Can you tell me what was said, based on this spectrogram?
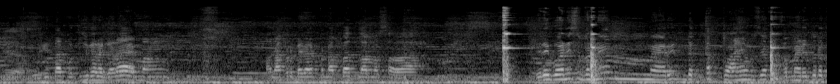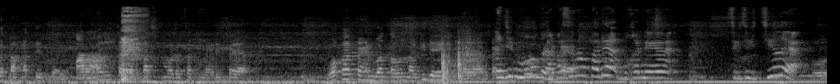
Iya. Jadi kita putus gara-gara emang ada perbedaan pendapat lah masalah. Jadi gue ini sebenarnya merit deket lah ya, maksudnya ke merit itu deket banget itu. Cuman kayak pas mau deket merit kayak gue kayak pengen 2 tahun lagi deh kayak Anjing gitu. umur berapa sih Kayak- emang pada? Bukannya kecil-kecil ya? Oh,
